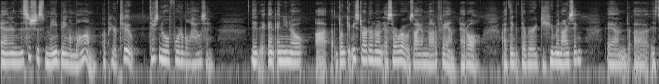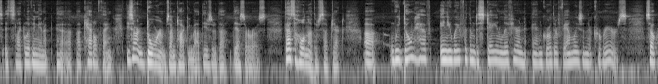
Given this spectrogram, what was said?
and this is just me being a mom up here too. There's no affordable housing, and and you know, uh, don't get me started on SROs. I am not a fan at all. I think they're very dehumanizing, and uh, it's it's like living in a, a, a cattle thing. These aren't dorms I'm talking about. These are the, the SROs. That's a whole nother subject. Uh, we don't have any way for them to stay and live here and, and grow their families and their careers. So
